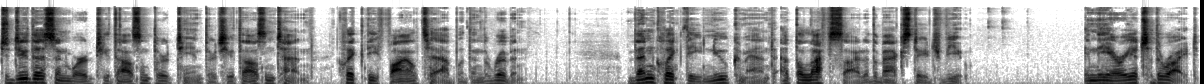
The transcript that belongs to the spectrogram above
To do this in Word 2013 through 2010, click the File tab within the ribbon. Then click the New command at the left side of the Backstage view. In the area to the right,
